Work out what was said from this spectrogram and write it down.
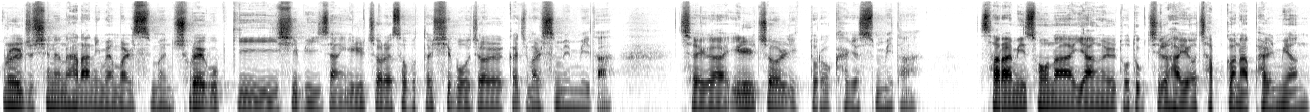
오늘 주시는 하나님의 말씀은 출애굽기 22장 1절에서부터 15절까지 말씀입니다. 제가 1절 읽도록 하겠습니다. 사람이 소나 양을 도둑질하여 잡거나 팔면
